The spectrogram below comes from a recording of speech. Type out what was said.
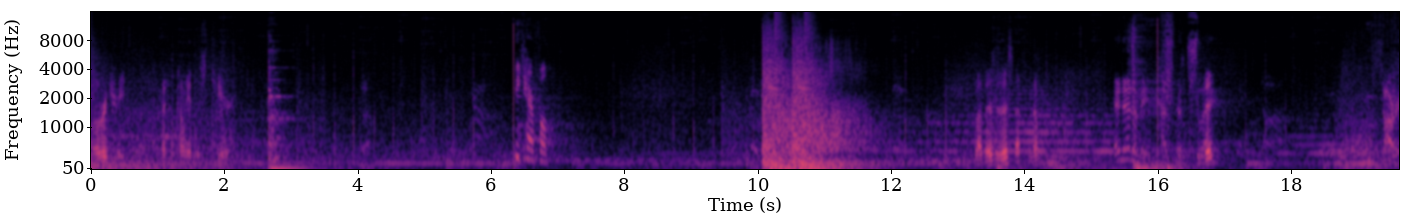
We'll retreat. If I can come get this tier. Be careful. About this is this up? Nope. An enemy has been slain. Sorry.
